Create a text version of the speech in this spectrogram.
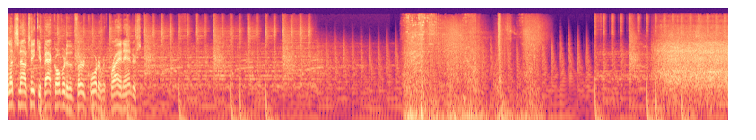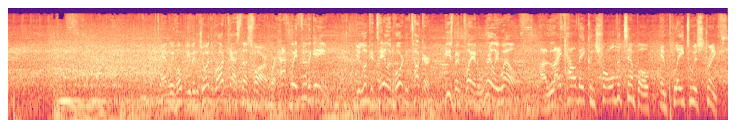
Let's now take you back over to the third quarter with Brian Anderson. The thus far. We're halfway through the game. You look at Talen Horton Tucker. He's been playing really well. I like how they control the tempo and play to his strengths.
